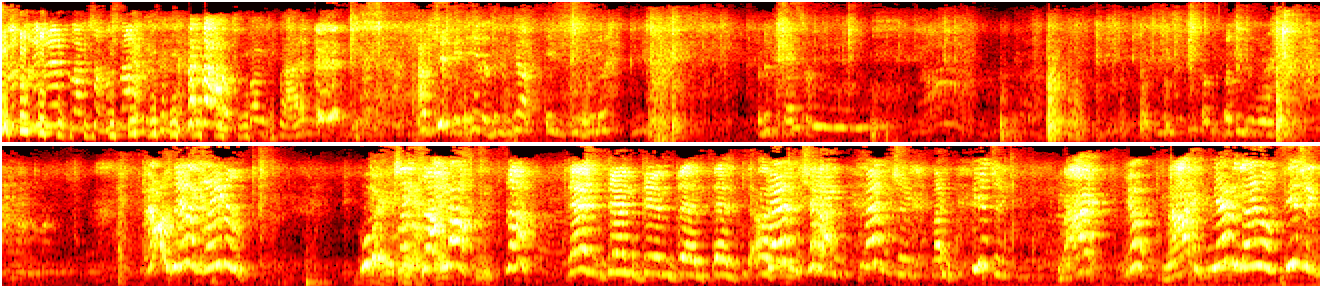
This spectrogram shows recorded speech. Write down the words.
Jeg skal lige lidt langsomt at snakke. Fuck dig. Jeg synes, det er helt af den her en lille. Og det passer. Og, og det er det. Ja, det er grinet. Ui, så så, så. Den, den, den, den. Og Fem ting. Fem ting. Nej, fire ting. Nej. Jo, Nej. vi har det grinet. Fire ting.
